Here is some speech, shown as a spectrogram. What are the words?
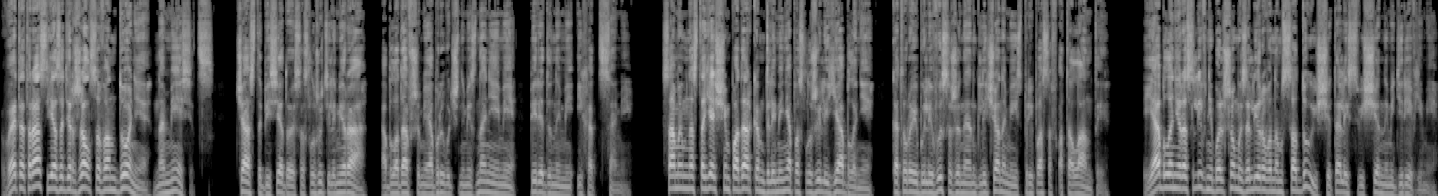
В этот раз я задержался в Андоне на месяц, часто беседуя со служителями Ра, обладавшими обрывочными знаниями, переданными их отцами. Самым настоящим подарком для меня послужили яблони, которые были высажены англичанами из припасов Аталанты. Яблони росли в небольшом изолированном саду и считались священными деревьями.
